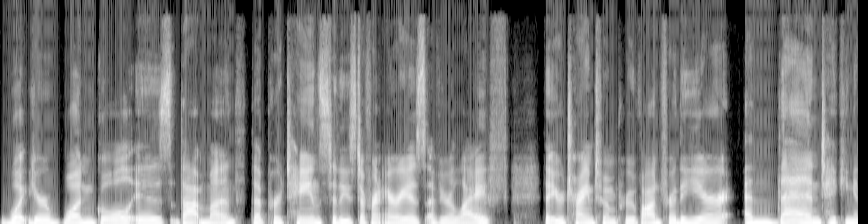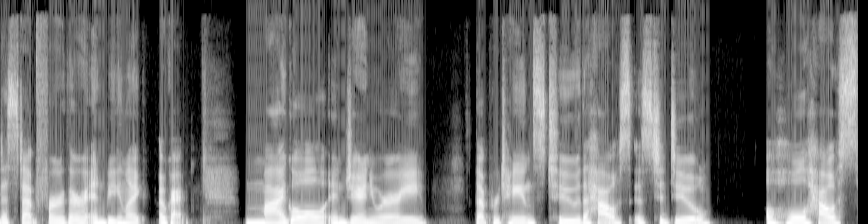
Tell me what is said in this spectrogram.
what your one goal is that month that pertains to these different areas of your life that you're trying to improve on for the year. And then taking it a step further and being like, okay, my goal in January that pertains to the house is to do a whole house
